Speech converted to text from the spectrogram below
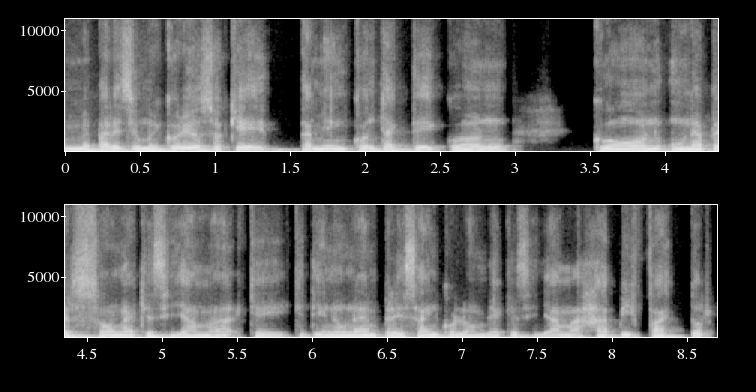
mí me pareció muy curioso que también contacté con, con una persona que se llama, que, que tiene una empresa en Colombia que se llama Happy Factor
